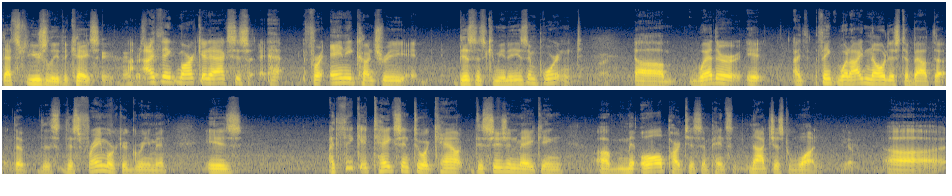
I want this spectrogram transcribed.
That's usually the case. I think market access uh, for any country, business community is important. Right. Um, whether it, I think what I noticed about the, the this, this framework agreement is I think it takes into account decision making of all participants, not just one, yep. uh,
